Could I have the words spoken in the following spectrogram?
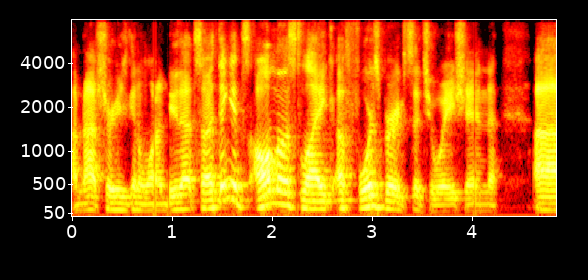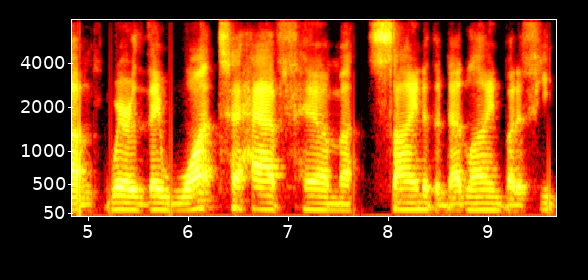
I'm not sure he's going to want to do that. So I think it's almost like a Forsberg situation um, where they want to have him signed at the deadline. But if he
